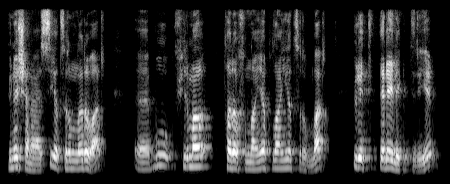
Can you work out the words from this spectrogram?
güneş enerjisi yatırımları var. E, bu firma tarafından yapılan yatırımlar ürettikleri elektriği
